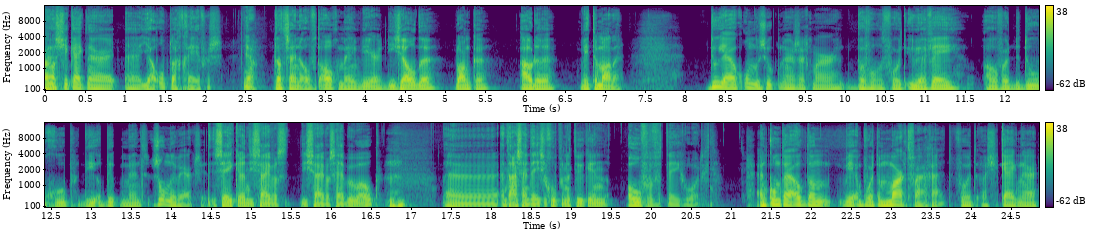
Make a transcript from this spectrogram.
dus- als je kijkt naar uh, jouw opdrachtgevers, ja. dat zijn over het algemeen weer diezelfde blanke, oudere, witte mannen. Doe jij ook onderzoek naar, zeg maar, bijvoorbeeld voor het UWV over de doelgroep die op dit moment zonder werk zit? Zeker, en die cijfers, die cijfers hebben we ook. Mm -hmm. uh, en daar zijn deze groepen natuurlijk in oververtegenwoordigd. En komt daar ook dan weer wordt een marktvraag uit? Voor het, als je kijkt naar,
